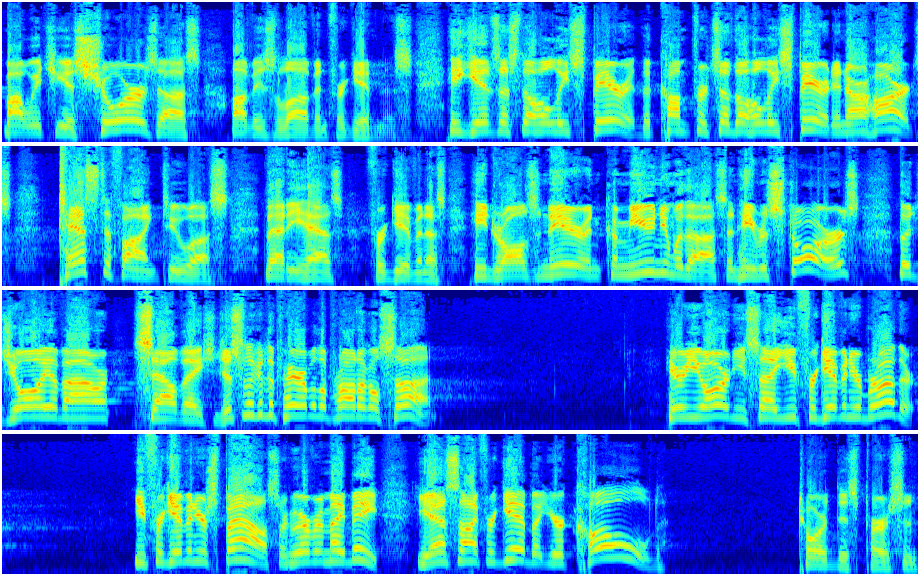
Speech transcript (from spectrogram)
by which He assures us of His love and forgiveness. He gives us the Holy Spirit, the comforts of the Holy Spirit in our hearts, testifying to us that He has forgiven us. He draws near in communion with us, and He restores the joy of our salvation. Just look at the parable of the prodigal son. Here you are, and you say, You've forgiven your brother. You've forgiven your spouse or whoever it may be. Yes, I forgive, but you're cold toward this person.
